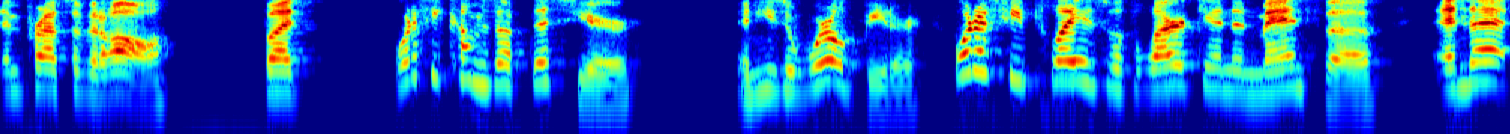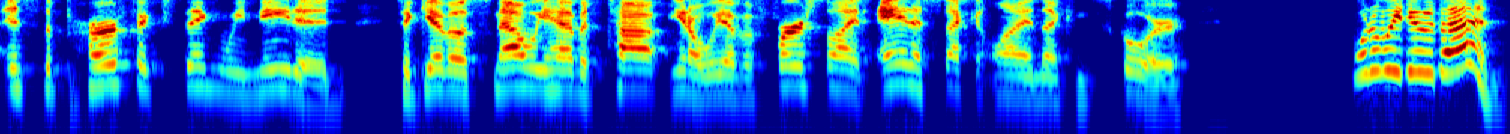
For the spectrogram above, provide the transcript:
impressive at all. But what if he comes up this year and he's a world beater? What if he plays with Larkin and Mantha and that is the perfect thing we needed to give us now we have a top, you know, we have a first line and a second line that can score. What do we do then?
